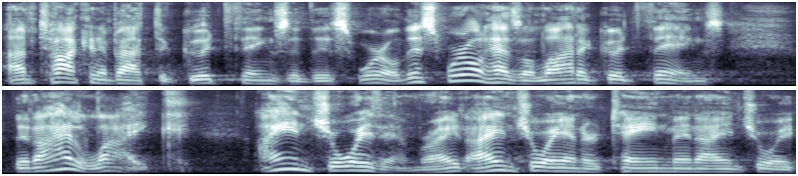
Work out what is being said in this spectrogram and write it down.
I'm talking about the good things of this world. This world has a lot of good things that I like. I enjoy them, right? I enjoy entertainment. I enjoy,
